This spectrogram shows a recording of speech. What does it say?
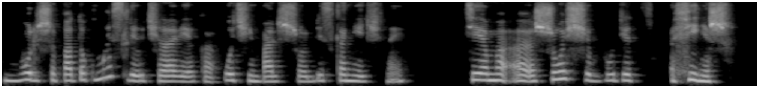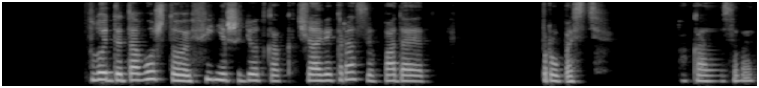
больше поток мыслей у человека, очень большой, бесконечный, тем э, жестче будет финиш. Вплоть до того, что финиш идет как человек раз и падает в пропасть, показывает,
